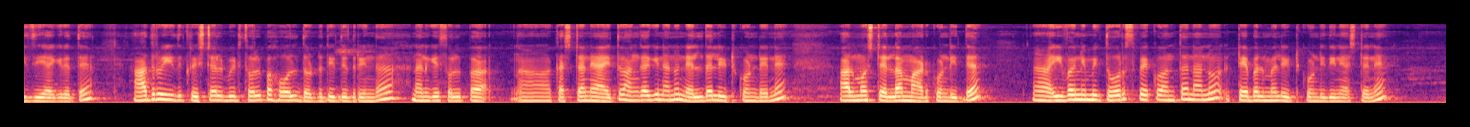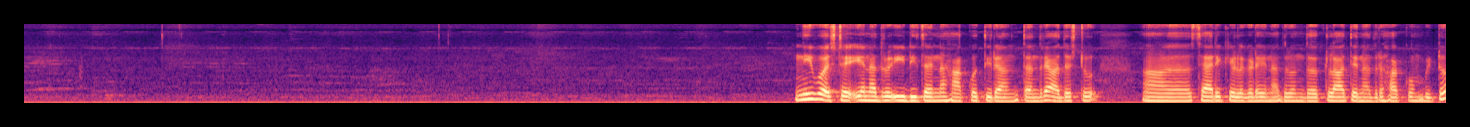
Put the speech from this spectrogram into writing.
ಈಸಿಯಾಗಿರುತ್ತೆ ಆದರೂ ಇದು ಕ್ರಿಸ್ಟಲ್ ಬೀಡ್ ಸ್ವಲ್ಪ ಹೋಲ್ ದೊಡ್ಡದಿದ್ದರಿಂದ ನನಗೆ ಸ್ವಲ್ಪ ಕಷ್ಟನೇ ಆಯಿತು. ಹಾಗಾಗಿ ನಾನು ನೆಲದಲ್ಲಿ ಇಟ್ಕೊಂಡೇ ಆಲ್ಮೋಸ್ಟ್ ಎಲ್ಲ ಮಾಡ್ಕೊಂಡಿದ್ದೆ. ಇವಾಗ ನಿಮಗೆ ತೋರಿಸ್ಬೇಕು ಅಂತ ನಾನು ಟೇಬಲ್ ಮೇಲೆ ಇಟ್ಕೊಂಡಿದ್ದೀನಿ ಅಷ್ಟೇ ನೀವು ಅಷ್ಟೇ ಏನಾದರೂ ಈ ಡಿಸೈನ್ನ ಹಾಕೋತೀರಾ ಅಂತಂದರೆ ಆದಷ್ಟು ಸ್ಯಾರಿ ಕೆಳಗಡೆ ಏನಾದರೂ ಒಂದು ಕ್ಲಾತ್ ಏನಾದರೂ ಹಾಕ್ಕೊಂಬಿಟ್ಟು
